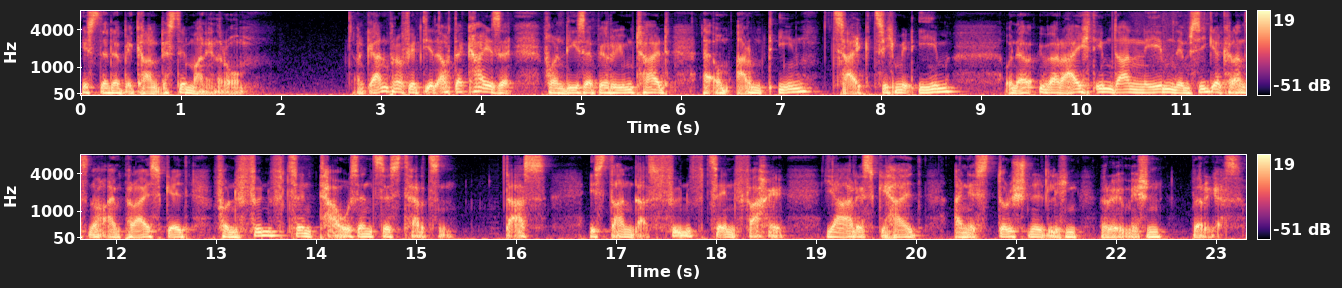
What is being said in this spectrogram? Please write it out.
ist er der bekannteste Mann in Rom. Und gern profitiert auch der Kaiser von dieser Berühmtheit. Er umarmt ihn, zeigt sich mit ihm und er überreicht ihm dann neben dem Siegerkranz noch ein Preisgeld von 15.000 Sesterzen. Das ist dann das 15-fache Jahresgehalt eines durchschnittlichen römischen Bürgers.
